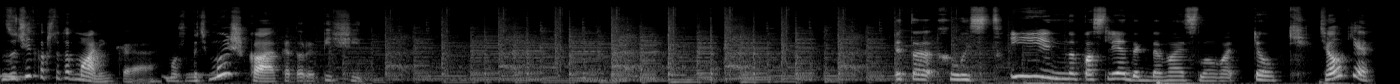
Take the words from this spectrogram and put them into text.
ну, Звучит как что-то маленькое. Может быть, мышка, которая пищит. Это хлыст. И напоследок давай слово тёлки. Телки?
